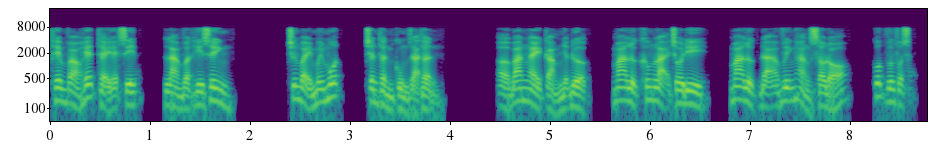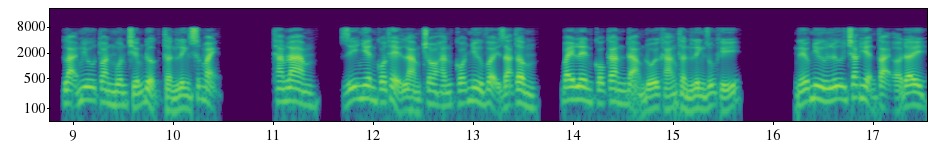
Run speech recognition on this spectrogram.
thêm vào hết thẻ exit làm vật hy sinh. Chương bảy mươi 71, chân thần cùng giả thần. Ở ban ngày cảm nhận được ma lực không lại trôi đi ma lực đã vĩnh hằng sau đó quốc vương phật lại mưu toan muốn chiếm được thần linh sức mạnh. Tham lam dĩ nhiên có thể làm cho hắn có như vậy dạ tâm bay lên có can đảm đối kháng thần linh dũng khí nếu như lữ chắc hiện tại ở đây,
